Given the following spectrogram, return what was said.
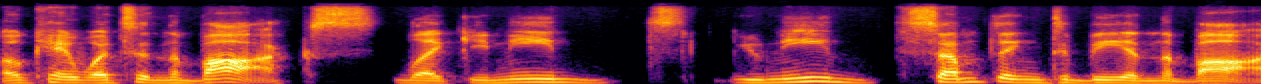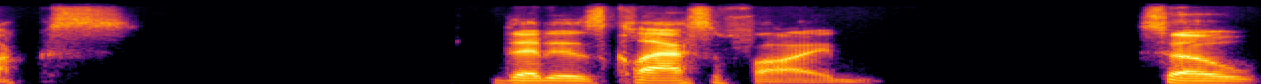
okay what's in the box? Like you need you need something to be in the box that is classified. So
